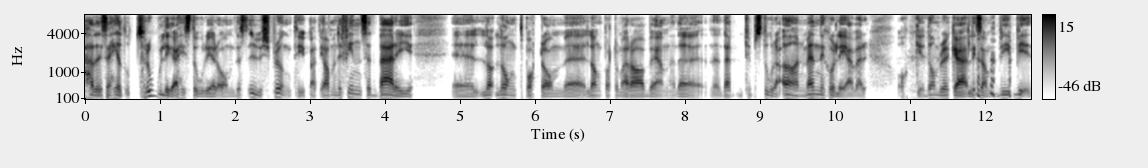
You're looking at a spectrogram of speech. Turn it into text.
hade så helt otroliga historier om dess ursprung, typ att ja, men det finns ett berg eh, långt bortom, eh, långt bortom Arabien där, där typ stora örnmänniskor lever och de brukar liksom, vi, vi,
